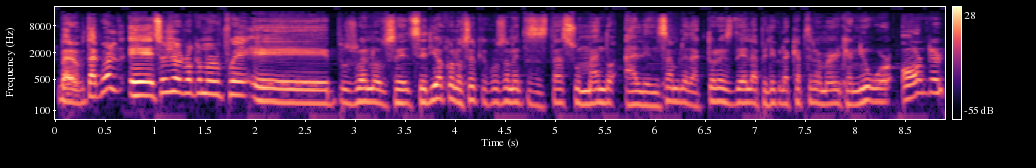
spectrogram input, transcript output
Bueno, tal cual, eh, Social Rock'n'Roll fue, eh, pues bueno, se, dio a conocer que justamente se está sumando al ensamble de actores de la película Captain America New World Order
